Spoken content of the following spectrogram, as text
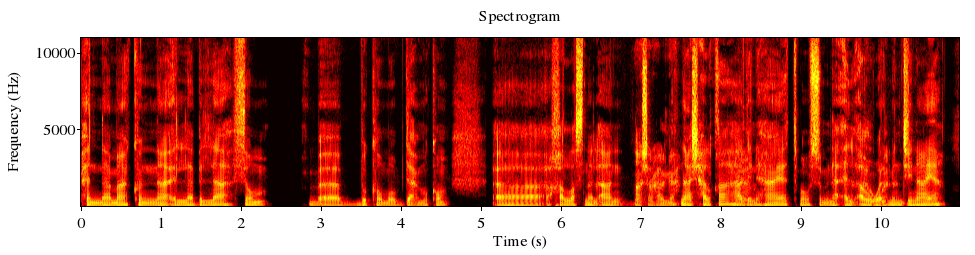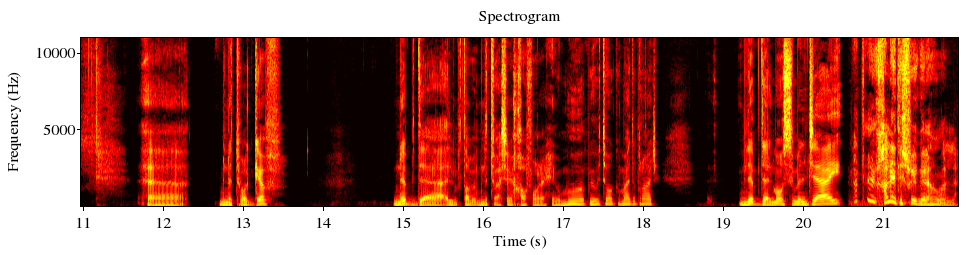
حنا ما كنا إلا بالله. ثم بكم وبدعمكم. آه، خلصنا الآن 12 حلقة. 12 حلقة. هذه نعم. نهاية موسمنا الأول الأول. من جناية. آه، بنتوقف. نبدأ طبعا بندفع عشان يخافون الحين. مو بيتوقف ما عاد براجع. بنبدا الموسم الجاي. خليه تشويق لهم ولا؟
